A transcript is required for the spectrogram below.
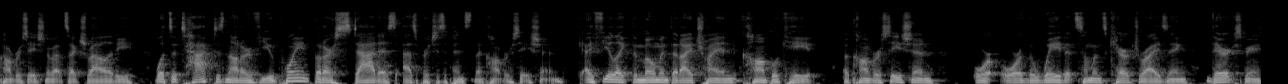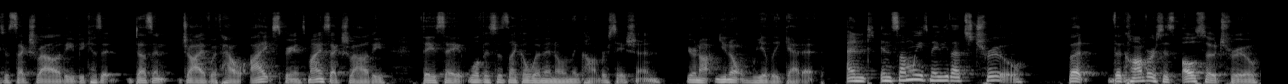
conversation about sexuality, what's attacked is not our viewpoint, but our status as participants in the conversation. I feel like the moment that I try and complicate a conversation or or the way that someone's characterizing their experience with sexuality because it doesn't jive with how I experience my sexuality, they say, "Well, this is like a women only conversation. You're not you don't really get it." And in some ways maybe that's true. But the converse is also true,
